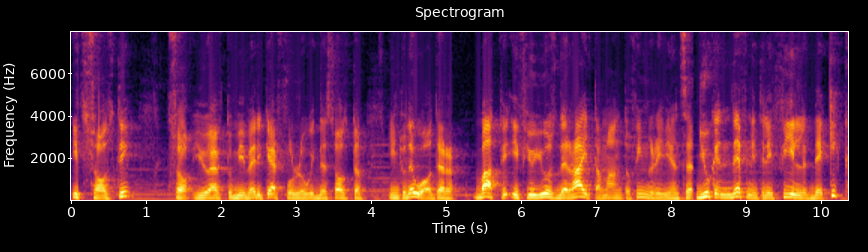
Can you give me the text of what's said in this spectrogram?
It's salty, so you have to be very careful with the salt into the water but if you use the right amount of ingredients you can definitely feel the kick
